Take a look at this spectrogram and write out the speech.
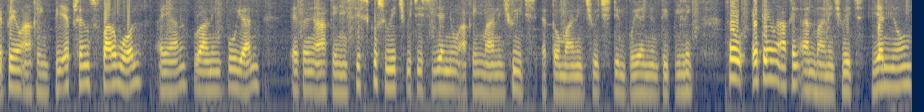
ito yung aking PF Sense firewall, ayan, running po yan. Ito yung aking Cisco switch, which is yan yung aking managed switch. Ito managed switch din po yan, yung TP-Link. So ito yung aking unmanaged switch, yan yung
